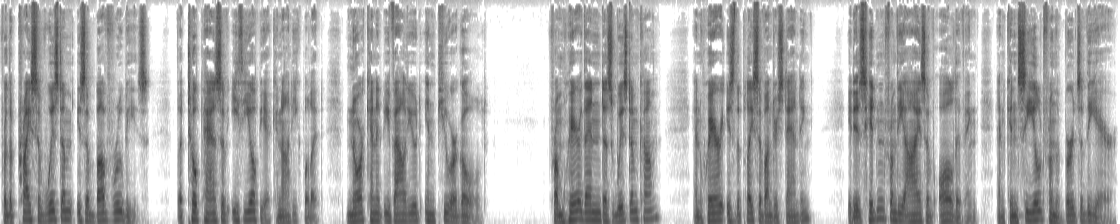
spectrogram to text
for the price of wisdom is above rubies. The topaz of Ethiopia cannot equal it, nor can it be valued in pure gold. From where then does wisdom come? And where is the place of understanding? It is hidden from the eyes of all living, and concealed from the birds of the air.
